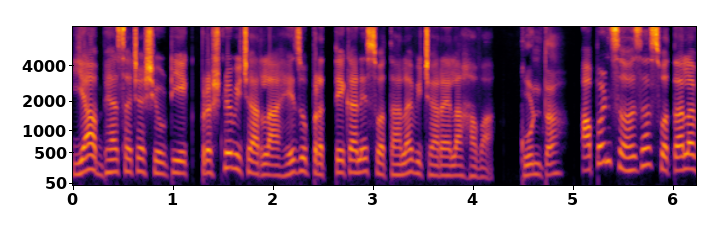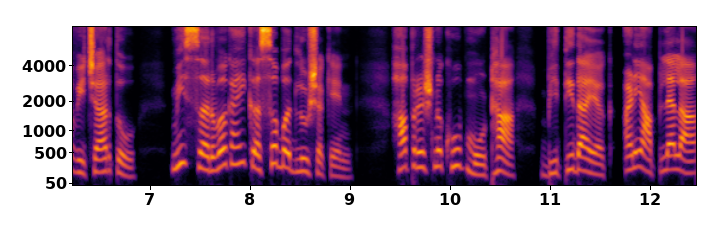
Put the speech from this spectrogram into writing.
या अभ्यासाच्या शेवटी एक प्रश्न विचारला आहे जो प्रत्येकाने स्वतःला विचारायला हवा. कोणता? आपण सहसा स्वतःला विचारतो मी सर्व काही कसं बदलू शकेन? हा प्रश्न खूप मोठा भीतीदायक आणि आपल्याला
